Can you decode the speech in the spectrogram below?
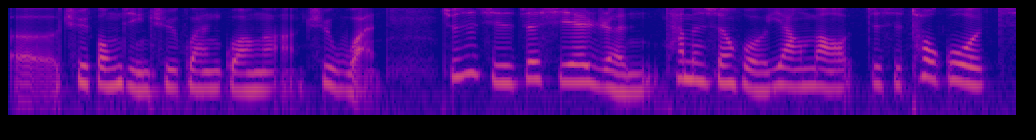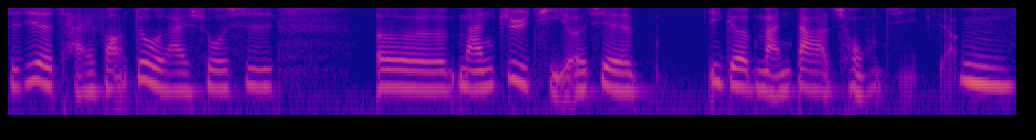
呃去风景区观光啊，去玩。就是其实这些人他们生活样貌，就是透过实际的采访，对我来说是呃蛮具体，而且一个蛮大的冲击，这样嗯。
